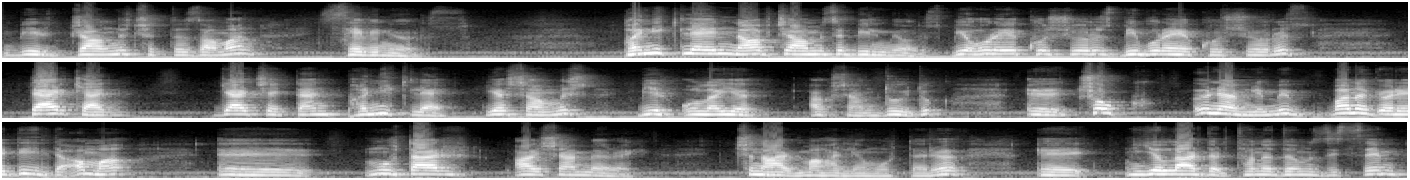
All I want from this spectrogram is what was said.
bir canlı çıktığı zaman seviniyoruz. Panikle ne yapacağımızı bilmiyoruz. Bir oraya koşuyoruz, bir buraya koşuyoruz. Derken gerçekten panikle yaşanmış bir olayı akşam duyduk. Ee, çok önemli mi? Bana göre değildi ama e, muhtar Ayşen Mörey, Çınar Mahalle Muhtarı, e, yıllardır tanıdığımız isim,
